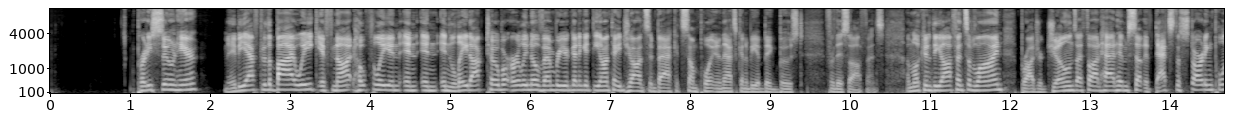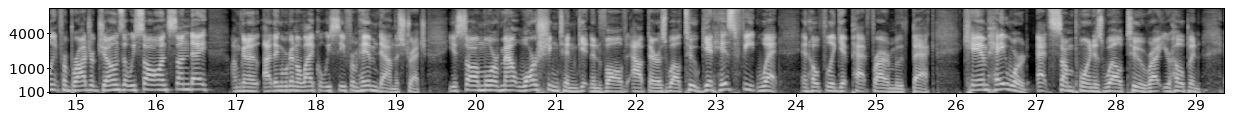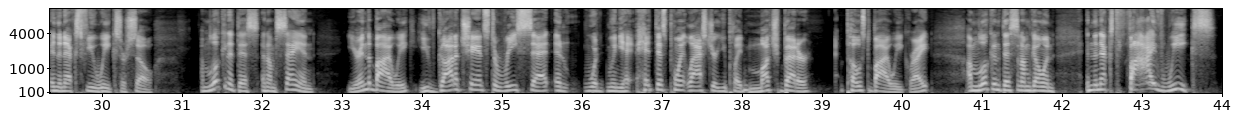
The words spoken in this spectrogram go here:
pretty soon here, maybe after the bye week. If not, hopefully in, in, in, in late October, early November, you're going to get Diontae Johnson back at some point, and that's going to be a big boost for this offense. I'm looking at the offensive line. Broderick Jones, I thought had himself. If that's the starting point for Broderick Jones that we saw on Sunday, I'm gonna. I think we're gonna like what we see from him down the stretch. You saw more of Mount Washington getting involved out there as well too. Get his feet wet and hopefully get Pat Freiermuth back. Cam Heyward at some point as well too. Right? You're hoping in the next few weeks or so. I'm looking at this and I'm saying you're in the bye week. You've got a chance to reset. And when you hit this point last year, you played much better post bye week, right? I'm looking at this and I'm going, in the next five weeks,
